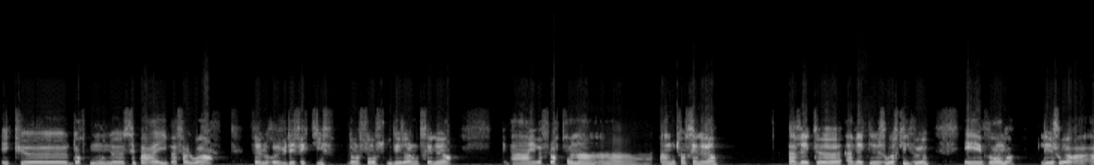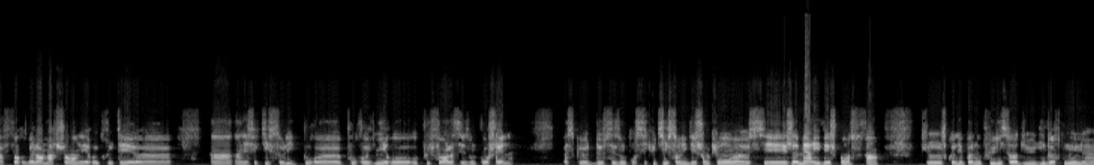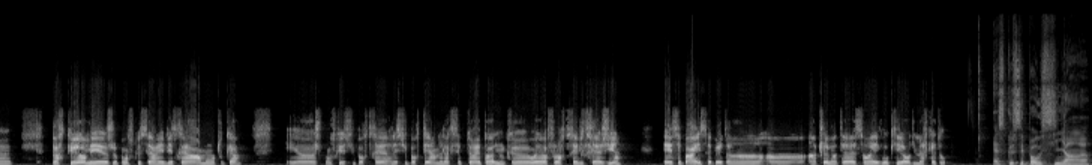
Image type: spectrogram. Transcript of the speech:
et que Dortmund, euh, c'est pareil, il va falloir faire une revue d'effectifs dans le sens où déjà l'entraîneur, eh ben, il va falloir prendre un, un, un autre entraîneur avec euh, avec les joueurs qu'il veut et vendre les joueurs à, à forte valeur marchande et recruter euh, un, un, effectif solide pour pour revenir au, au, plus fort la saison prochaine. Parce que deux saisons consécutives sans Ligue des Champions, euh, c'est jamais arrivé, je pense. Enfin, je, je connais pas non plus l'histoire du, Dortmund euh, par cœur, mais je pense que c'est arrivé très rarement en tout cas. Et euh, je pense que les supporters, les supporters ne l'accepteraient pas. Donc, euh, ouais, va falloir très vite réagir. Et c'est pareil, ça peut être un, un, club intéressant à évoquer lors du mercato. Est-ce que c'est pas aussi un,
